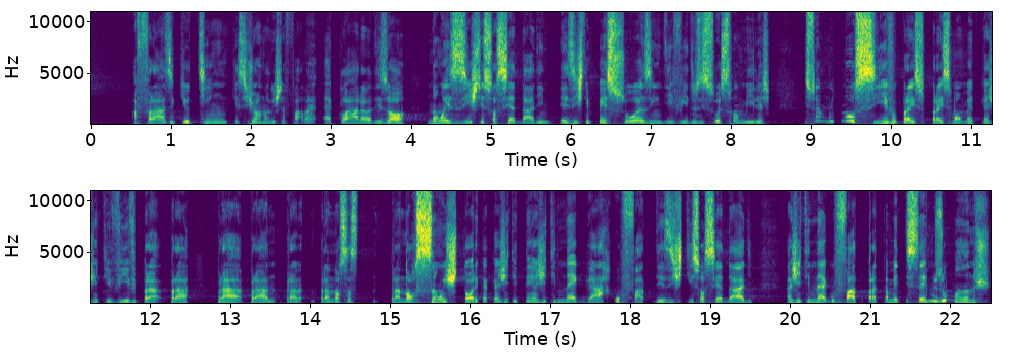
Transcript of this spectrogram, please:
A frase que o Tim, que esse jornalista fala, é, é clara. Ela diz: ó, não existe sociedade, existem pessoas e indivíduos e suas famílias. Isso é muito nocivo para esse momento que a gente vive, para nossas para a noção histórica que a gente tem, a gente negar o fato de existir sociedade, a gente nega o fato praticamente de sermos humanos.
